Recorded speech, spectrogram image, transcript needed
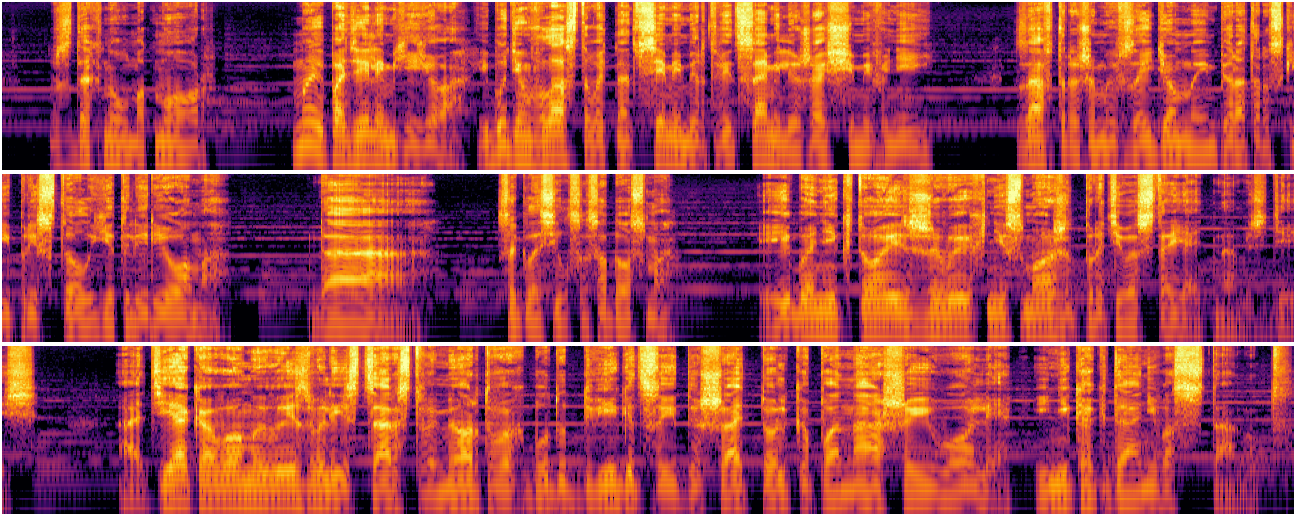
— вздохнул Матмуор. «Мы поделим ее и будем властвовать над всеми мертвецами, лежащими в ней. Завтра же мы взойдем на императорский престол Етлириома». «Да», — согласился Садосма, — «ибо никто из живых не сможет противостоять нам здесь. А те, кого мы вызвали из царства мертвых, будут двигаться и дышать только по нашей воле и никогда не восстанут».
